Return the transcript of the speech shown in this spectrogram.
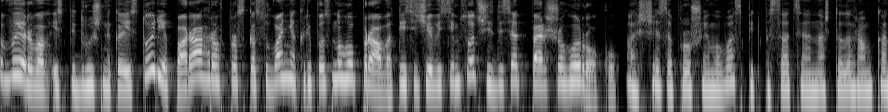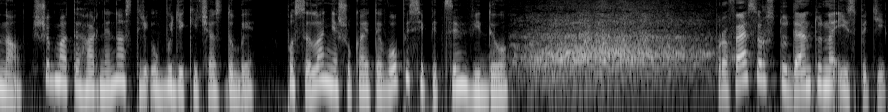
вирвав із підручника історії параграф про скасування кріпосного права 1861 року. А ще запрошуємо вас підписатися на наш телеграм-канал, щоб мати гарний настрій у будь-який час доби. Посилання шукайте в описі під цим відео. Професор студенту на іспиті.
